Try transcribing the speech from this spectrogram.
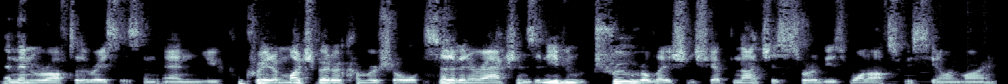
and then we're off to the races. And, and you can create a much better commercial set of interactions and even true relationship, not just sort of these one-offs we see online.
